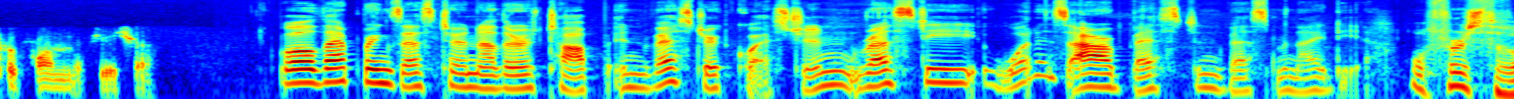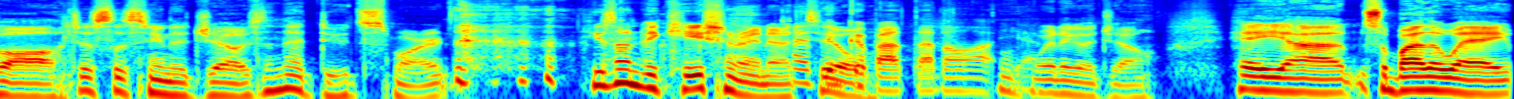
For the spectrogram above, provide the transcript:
perform in the future. Well, that brings us to another top investor question. Rusty, what is our best investment idea? Well, first of all, just listening to Joe, isn't that dude smart? He's on vacation right now, I too. I think about that a lot, yeah. Way to go, Joe. Hey, uh, so by the way,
